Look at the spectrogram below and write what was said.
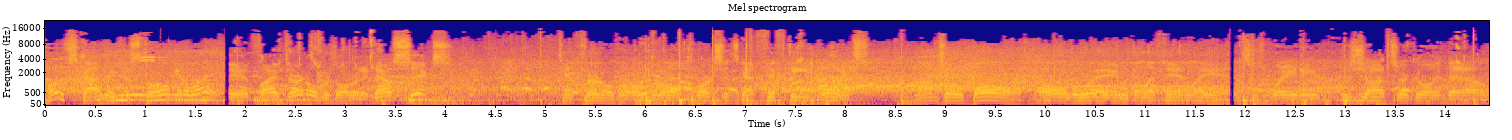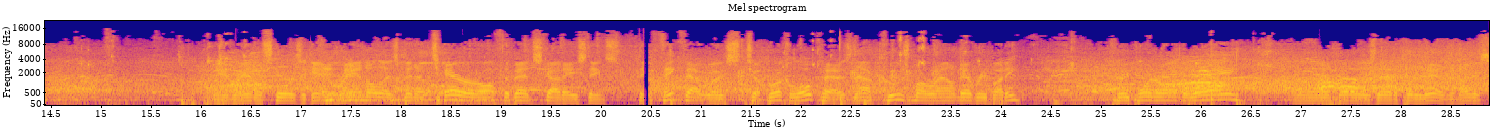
post, Scott. They're just throwing it away. They had five turnovers already. Now six. 10th turnover overall. Clarkson's got 15 points. Lonzo Ball all the way with the left-hand lay-in. This is waning. The shots are going down. And Randall scores again. Randall has been a terror off the bench, Scott Hastings. They think that was to Brook Lopez. Now Kuzma around everybody. Three-pointer on the way. And Ball is there to put it in. The Nuggets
